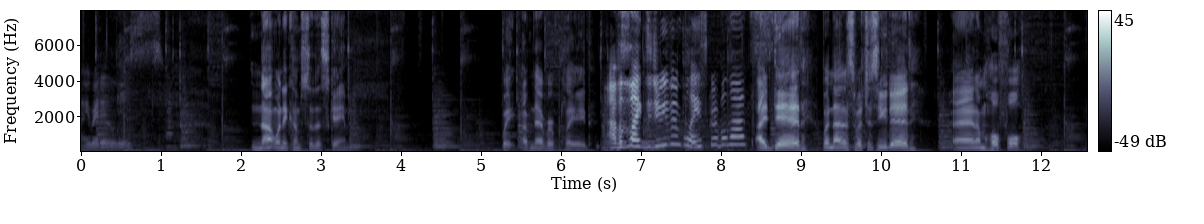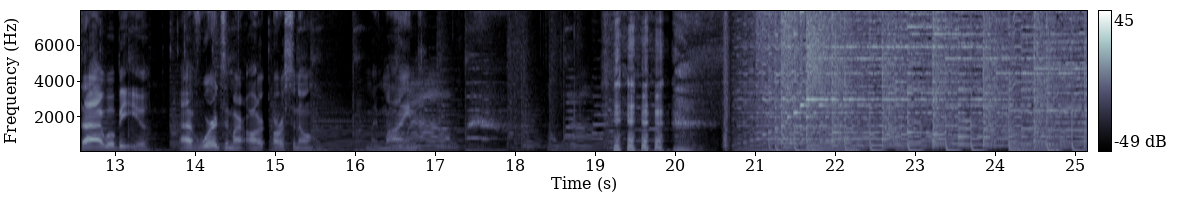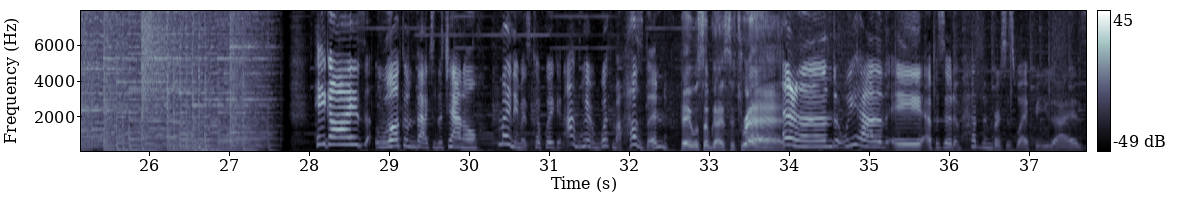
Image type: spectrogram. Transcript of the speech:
Are you ready to lose? Not when it comes to this game. Wait, I've never played. I was like, did you even play Scribblenauts? I did, but not as much as you did. And I'm hopeful that I will beat you. I have words in my ar- arsenal, in my mind. Wow. Oh wow. welcome back to the channel. My name is Cupquake and I'm here with my husband. hey, what's up, guys? It's Red. And we have a episode of Husband versus Wife for you guys.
